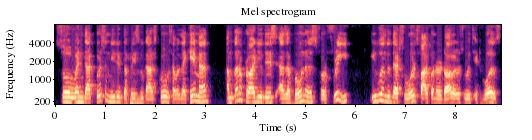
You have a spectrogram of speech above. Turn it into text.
So when that person needed the mm-hmm. Facebook ads course, I was like, Hey man, I'm going to provide you this as a bonus for free, even though that's worth $500, which it was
